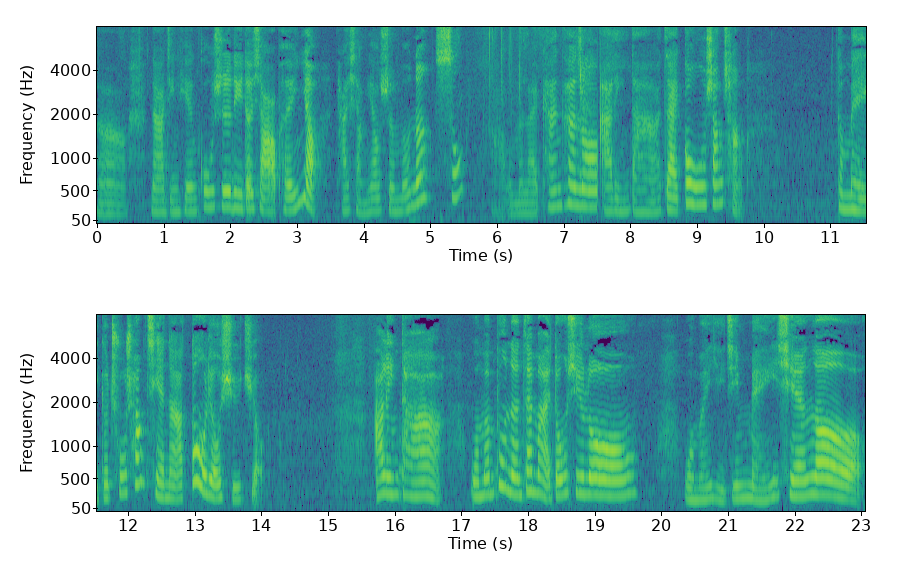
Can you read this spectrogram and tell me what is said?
啊，那今天故事里的小朋友他想要什么呢？书。好，我们来看看哦。阿琳达在购物商场。的每个橱窗前啊，逗留许久。阿琳达，我们不能再买东西喽，我们已经没钱了。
